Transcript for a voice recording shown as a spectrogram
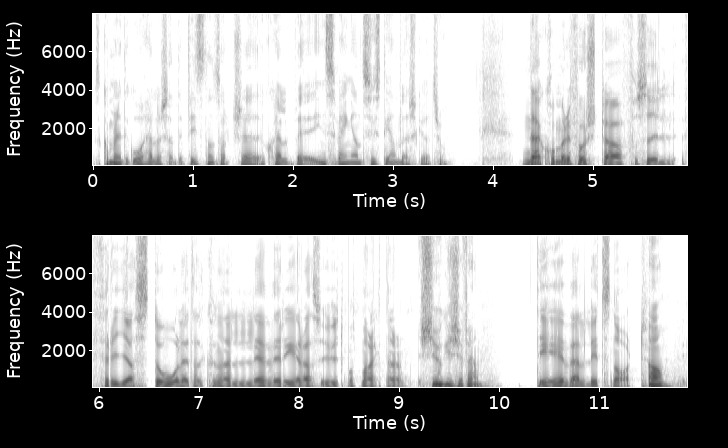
så kommer det inte gå heller. Så att det finns någon sorts eh, självinsvängande system där, skulle jag tro. När kommer det första fossilfria stålet att kunna levereras ut mot marknaden? 2025. Det är väldigt snart. Ja. Eh,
